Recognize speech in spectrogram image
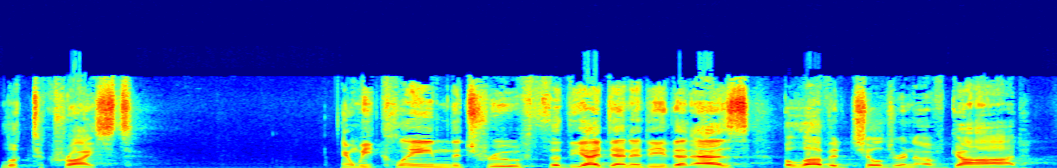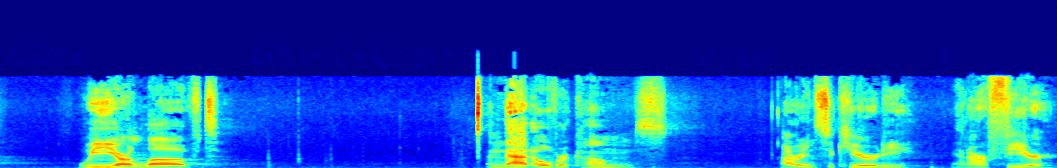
look to Christ and we claim the truth of the identity that as beloved children of God, we are loved. And that overcomes our insecurity and our fear.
